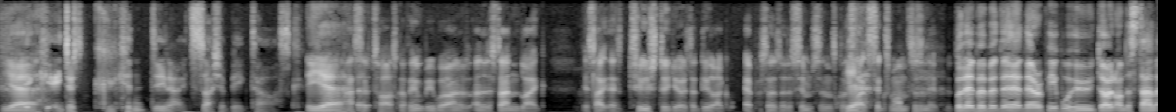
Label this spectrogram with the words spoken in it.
Yeah. it, it just c- can. You know, it's such a big task. yeah massive task. I think people understand like it's like there's two studios that do like episodes of The Simpsons because Yeah. it's like six months, isn't it? but there, but, but there, there are people who don't understand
